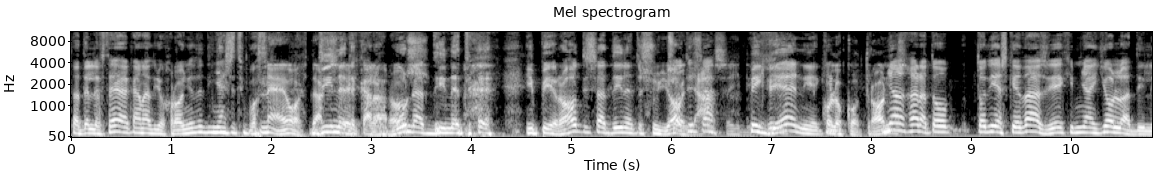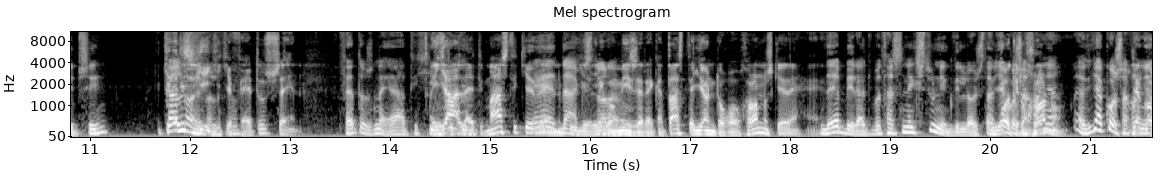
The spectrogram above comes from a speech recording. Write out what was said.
Τα τελευταία κάνα δύο χρόνια δεν την νοιάζει τίποτα. Ναι, όχι, εντάξει, Ντύνεται έχει καραμπούνα, χαλαρώσει. ντύνεται υπηρώτησα, ντύνεται σουλιώτησα. Τσολιάς, έχει ντυθεί, Πηγαίνει εκεί. κολοκοτρώνης. Μια χαρά το, το διασκεδάζει, έχει μια γιόλο αντίληψη. Και δεν της βγήκε και φέτος. Φέτος, ναι, ατυχία. Για άλλα ετοιμάστηκε, Ε, δεν εντάξει, πήγε τώρα. λίγο μίζερα η κατάσταση, τελειώνει το χρόνος και. ε, Δεν πειράζει, θα συνεχιστούν οι εκδηλώσεις. Τα 200 Πότε το χρόνια. χρόνο; Ε, 200 χρόνια.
